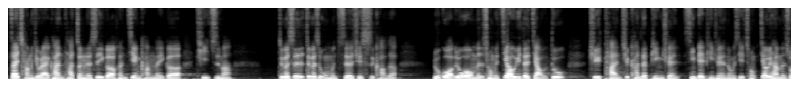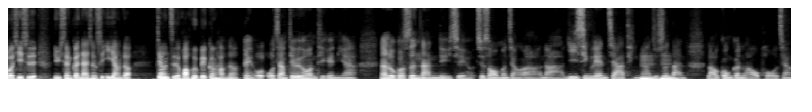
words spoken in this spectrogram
在长久来看，它真的是一个很健康的一个体制吗？这个是这个是我们值得去思考的。如果如果我们是从教育的角度去谈去看这平权性别平权的东西，从教育他们说，其实女生跟男生是一样的，这样子的话会不会更好呢？哎，我我这样丢一个问题给你啊，那如果是男女结合，就是我们讲啊，那异性恋家庭啊，嗯就是嗯。男老公跟老婆这样，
